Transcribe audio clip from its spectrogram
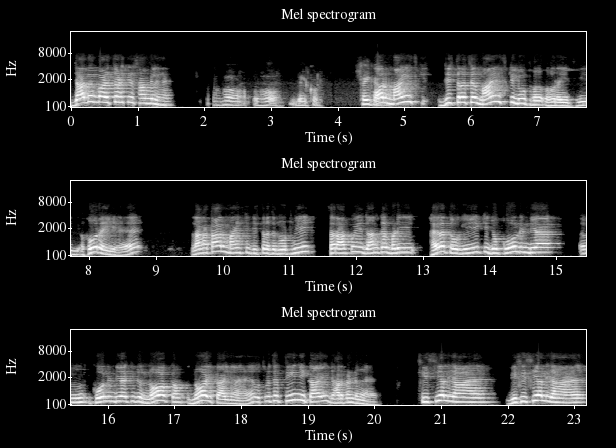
ज़्यादा बढ़ चढ़ के शामिल हैं। हो हो बिल्कुल। सही और माइंस की जिस तरह से माइंस की लूट हो, हो रही थी हो रही है लगातार माइंस की जिस तरह से लूट हुई सर आपको ये जानकर बड़ी हैरत होगी कि जो कोल इंडिया कोल इंडिया की जो नौ नौ इकाइयाँ हैं उसमें से तीन इकाई झारखंड में है। सीसीएल यहाँ है बीसीसीएल यहाँ है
